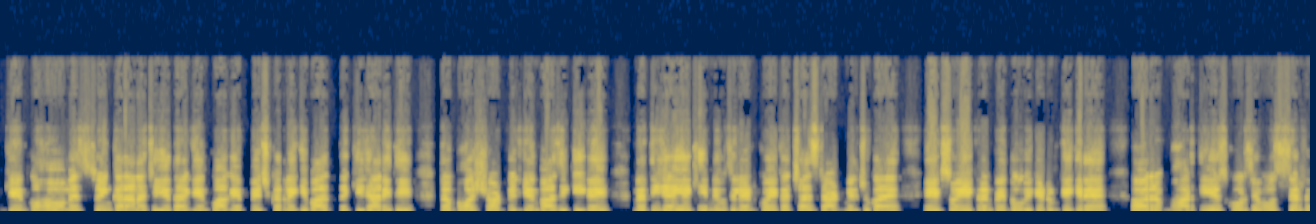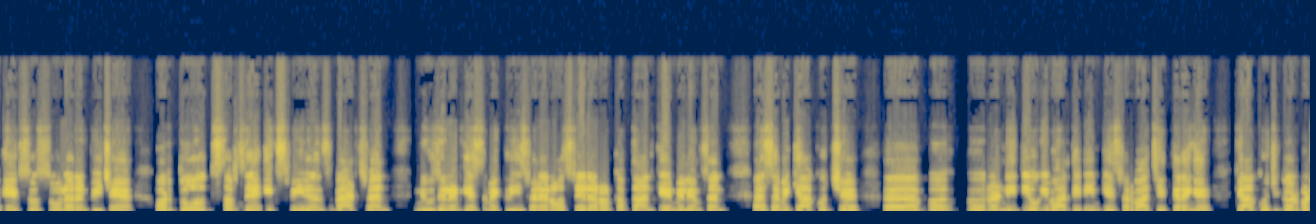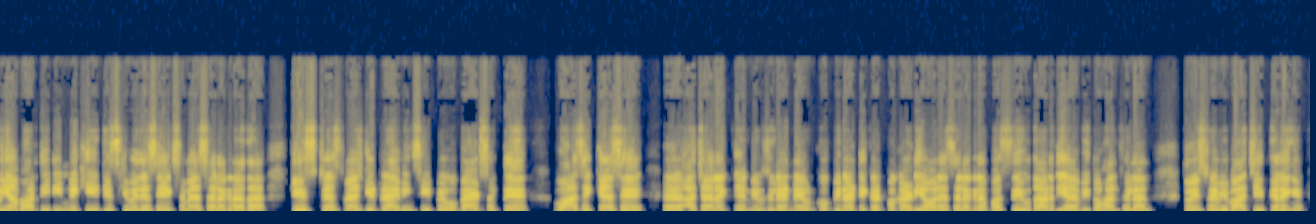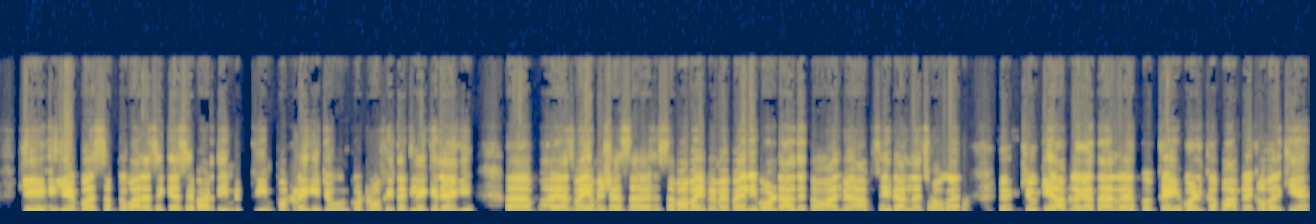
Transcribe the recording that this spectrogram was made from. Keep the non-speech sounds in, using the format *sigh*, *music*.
गेंद को हवा में स्विंग कराना चाहिए था, गेंद को आगे पिच करने की बात की जा रही थी, तब बहुत शॉर्ट पिच गेंदबाजी की गई। नतीजा ये कि न्यूजीलैंड को एक अच्छा स्टार्ट मिल चुका है। 101 रन पे दो विकेट उनके गिरे हैं और भारतीय स्कोर से वो सिर्फ़ 116 रन पीछे हैं और दो सबसे एक्सपीरियंस बैट्समैन न्यूजीलैंड के इस समय क्रीज पर है रॉस टेलर और कप्तान केन विलियमसन। ऐसे में क्या कुछ रणनीति होगी भारतीय टीम की इस पर बातचीत करेंगे? क्या कुछ गड़बड़ियाँ भारतीय टीम ने की जिसकी वजह से एक समय ऐसा लग रहा था कि इस टेस्ट मैच की ड्राइविंग सीट पे वो बैठ सकते हैं? वहाँ से कैसे अचानक न्यूजीलैंड ने उनको बिना टिकट पकड़ लिया और ऐसा लग रहा है बस से ही उतार दिया अभी तो हाल फ़िलहाल। तो इसमें भी बातचीत करेंगे कि ये बस अब दोबारा से कैसे भारतीय टीम पकड़ेगी जो उनको ट्रॉफी तक लेके जाएगी। अयाज भाई हमेशा सभा भाई पे मैं पहली बॉल डाल देता हूँ। आज मैं आपसे ही डालना चाहूँगा *laughs* क्योंकि आप लगातार कई वर्ल्ड कप आपने कवर किए हैं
